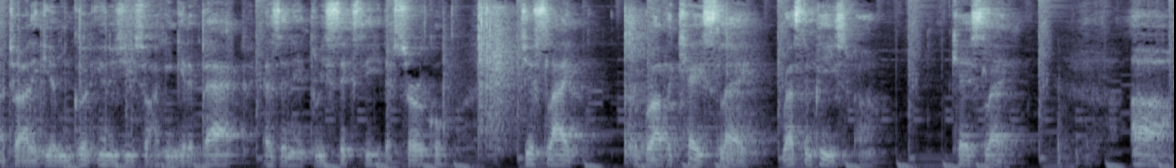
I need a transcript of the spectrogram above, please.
I try to give them good energy so I can get it back, as in a 360, the circle. Just like the brother Kay Slay, rest in peace, uh, Kay Slay. Uh,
